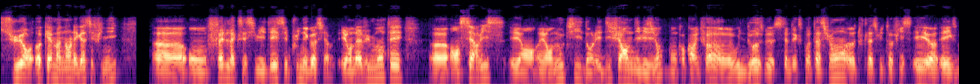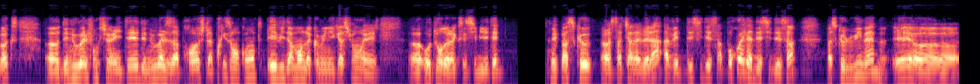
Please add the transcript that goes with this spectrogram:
sur OK, maintenant les gars, c'est fini. Euh, on fait de l'accessibilité et c'est plus négociable. Et on a vu monter en service et en, outils dans les différentes divisions, donc encore une fois, Windows, le système d'exploitation, toute la suite Office et, et Xbox, des nouvelles fonctionnalités, des nouvelles approches, la prise en compte évidemment de la communication et autour de l'accessibilité mais parce que euh, Satya Nadella avait décidé ça. Pourquoi il a décidé ça? Parce que lui-même euh,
